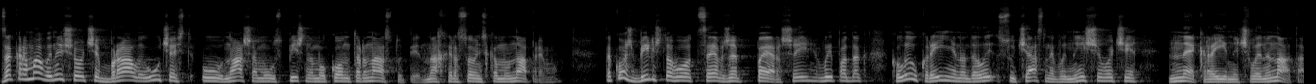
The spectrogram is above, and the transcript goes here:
Зокрема, винищувачі брали участь у нашому успішному контрнаступі на Херсонському напряму. Також більш того, це вже перший випадок, коли Україні надали сучасні винищувачі не країни-члени НАТО.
